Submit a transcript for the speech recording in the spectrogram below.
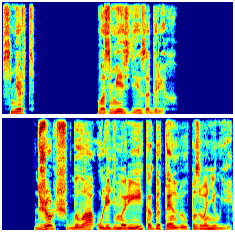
Смерть — возмездие за грех. Джордж была у леди Марии, когда Тенвилл позвонил ей.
